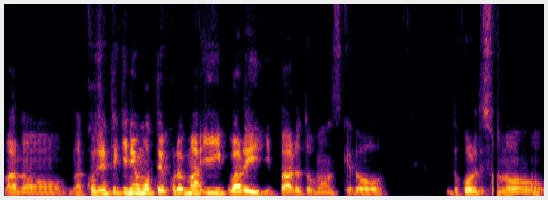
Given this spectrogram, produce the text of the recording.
あの、まあ、個人的に思ってる、これ、まあ、いい、悪い、いっぱいあると思うんですけど、ところで、その、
